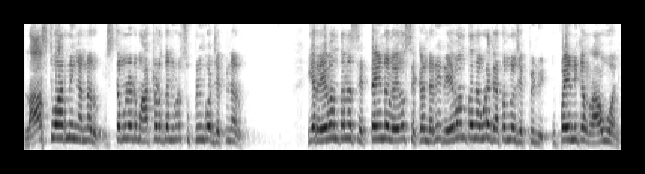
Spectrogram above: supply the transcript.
లాస్ట్ వార్నింగ్ అన్నారు. ఇష్టం ఉన్నట్టు మాట్లాడొద్దని కూడా సుప్రీంకోర్టు చెప్పినారు. ఇక రేవంత్ అన్న సెట్ అయిందో లేదో సెకండరీ. రేవంత్ అన్న కూడా గతంలో చెప్పిండు ఉప ఎన్నికలు రావు అని.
